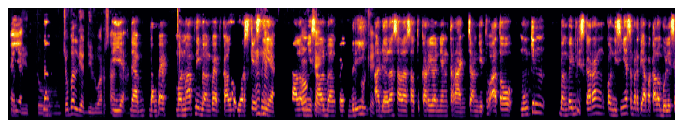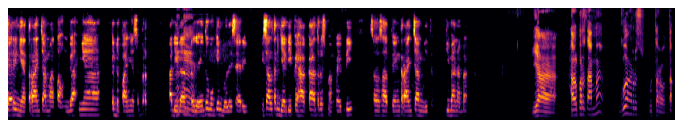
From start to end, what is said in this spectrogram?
Iya. gitu. Coba lihat di luar sana. Iya, nah Bang Pep, mohon maaf nih Bang Pep, kalau worst case nih ya, kalau Oke. misal Bang Febri Oke. adalah salah satu karyawan yang terancam gitu, atau mungkin Bang Febri sekarang kondisinya seperti apa? Kalau boleh sharing ya, terancam atau enggaknya, ke depannya seperti apa di dalam kerja itu mungkin boleh sharing. Misal terjadi PHK terus Bang Febri salah satu yang terancam gitu, gimana Bang? Ya, hal pertama, gue harus putar otak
